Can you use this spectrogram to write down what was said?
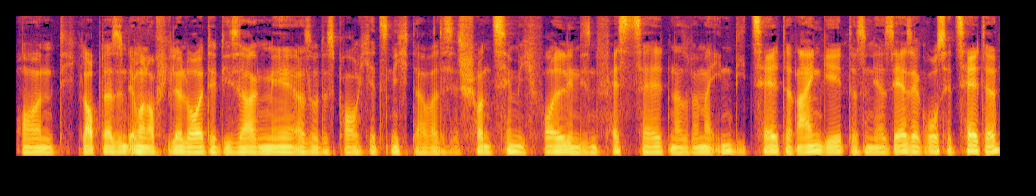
Und ich glaube, da sind immer noch viele Leute, die sagen, nee, also das brauche ich jetzt nicht da, weil das ist schon ziemlich voll in diesen Festzelten. Also wenn man in die Zelte reingeht, das sind ja sehr, sehr große Zelte.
